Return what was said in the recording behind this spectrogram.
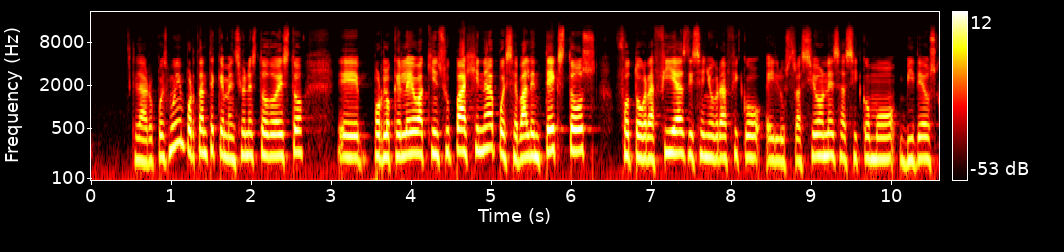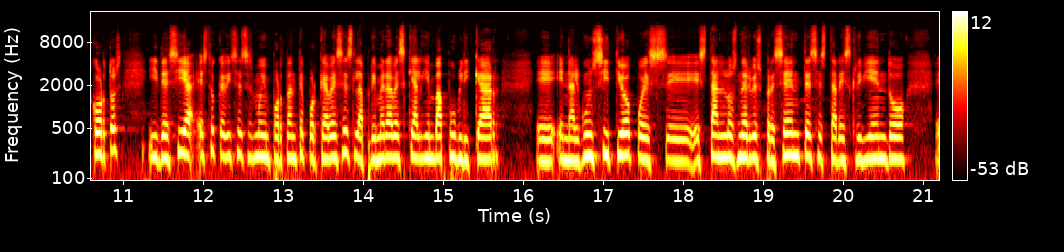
Claro, pues muy importante que menciones todo esto. Eh, por lo que leo aquí en su página, pues se valen textos, fotografías, diseño gráfico e ilustraciones, así como videos cortos. Y decía, esto que dices es muy importante porque a veces la primera vez que alguien va a publicar eh, en algún sitio, pues eh, están los nervios presentes, estaré escribiendo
